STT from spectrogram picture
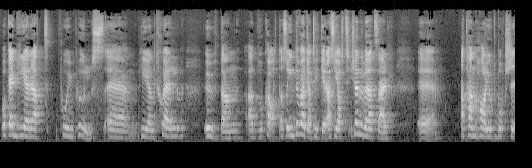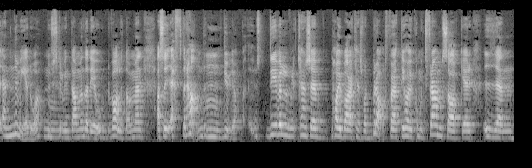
Och agerat på impuls eh, helt själv utan advokat. Alltså inte vad jag tycker, alltså jag känner väl att så här, eh, att han har gjort bort sig ännu mer då. Nu mm. skulle vi inte använda det ordvalet då, men alltså i efterhand. Mm, gud ja. Det är väl kanske, har ju bara kanske varit bra för att det har ju kommit fram saker i en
